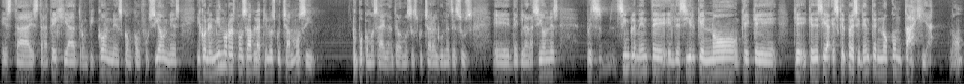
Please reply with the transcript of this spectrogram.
esta estrategia, trompicones, con confusiones y con el mismo responsable, aquí lo escuchamos y un poco más adelante vamos a escuchar algunas de sus eh, declaraciones, pues simplemente el decir que no, que, que, decía, es que el presidente no contagia, ¿no?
